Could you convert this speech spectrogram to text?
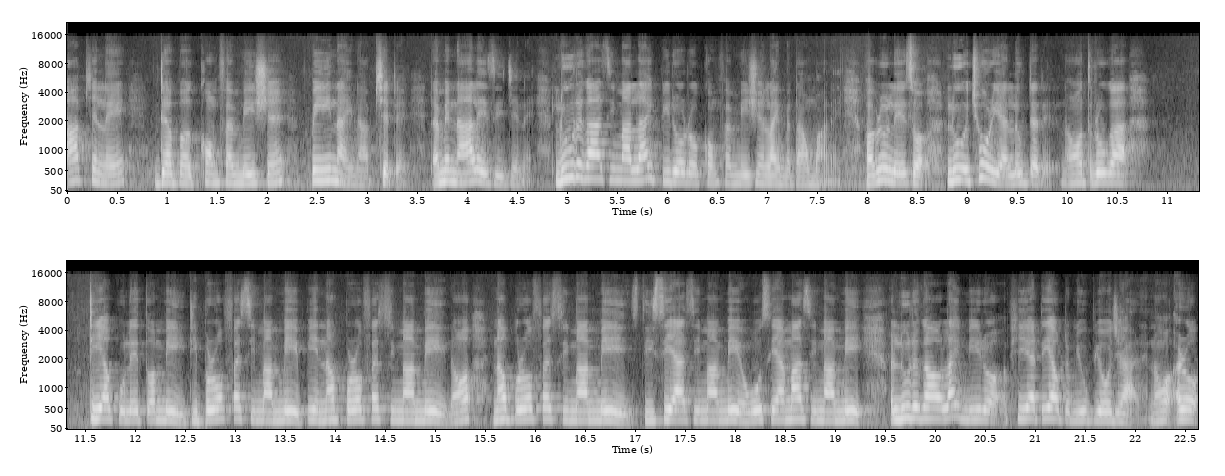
အားဖြင့်လဲ double confirmation ပေးနိုင်တာဖြစ်တယ်ဒါပေမဲ့နားလေစေခြင်းတယ်လူတကာစီမှာလိုက်ပြီးတော့ confirmation လိုက်မတောင်းပါနဲ့ဘာဖြစ်လို့လဲဆိုတော့လူအချို့တွေကလုတ်တတ်တယ်เนาะသူတို့က တယောက်ကိုလည်းသွားမေးဒီ prophet စီမမေးပြီးရင်နောက် prophet စီမမေးနော်နောက် prophet စီမမေးဒီဆရာစီမမေးဟိုဆရာမစီမမေးအလူတကောင်လိုက်မေးတော့အဖြေကတယောက်တစ်မျိုးပြောကြတယ်နော်အဲ့တော့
